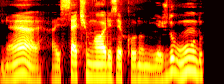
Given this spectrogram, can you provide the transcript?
né? As sete maiores economias do mundo.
